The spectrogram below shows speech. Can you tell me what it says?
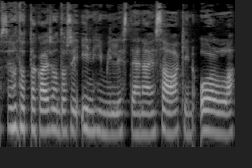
se on totta kai se on tosi inhimillistä ja näin saakin olla,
